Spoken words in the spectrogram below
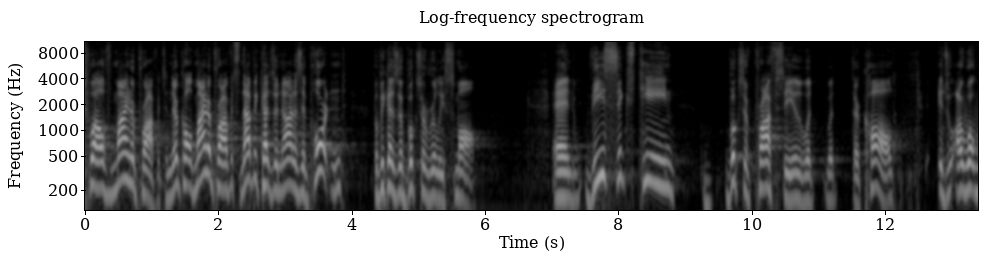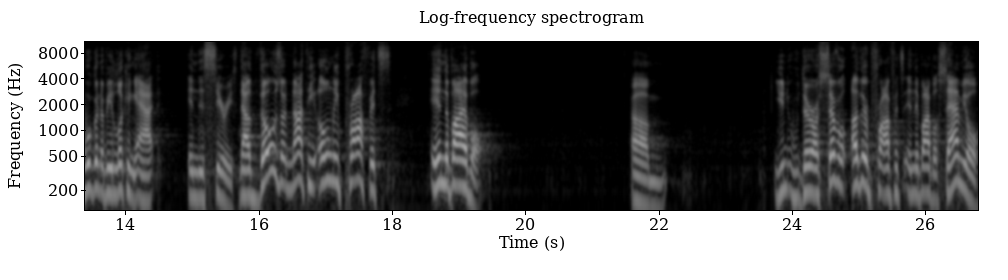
12 minor prophets, and they're called minor prophets not because they're not as important, but because their books are really small. And these 16 books of prophecy is what, what they're called, is, are what we're going to be looking at in this series. Now, those are not the only prophets in the Bible. Um, you, there are several other prophets in the Bible. Samuel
